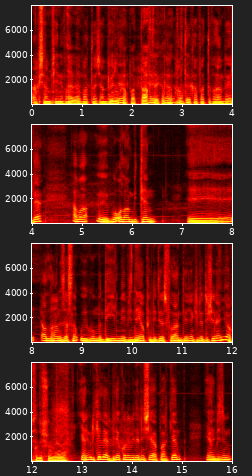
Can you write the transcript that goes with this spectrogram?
akşam şeyini falan Evet. kapattı hocam böyle. Günü kapattı, haftayı Evet, kapattı. haftayı kapattı falan böyle. Ama e, bu olan biten e, Allah'ın rızasına uygun mu değil mi biz ne yapıyoruz ne diyoruz falan diye kimse düşünen yok. Kimse düşünmüyor evet. Yani ülkeler bile ekonomilerini şey yaparken yani bizim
